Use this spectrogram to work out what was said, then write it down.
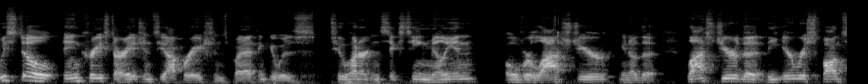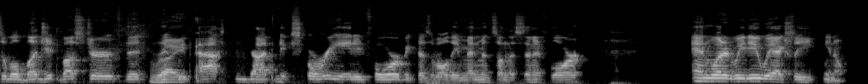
we still increased our agency operations by I think it was 216 million over last year. You know, the last year the the irresponsible budget buster that, right. that we passed and got excoriated for because of all the amendments on the Senate floor. And what did we do? We actually, you know,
